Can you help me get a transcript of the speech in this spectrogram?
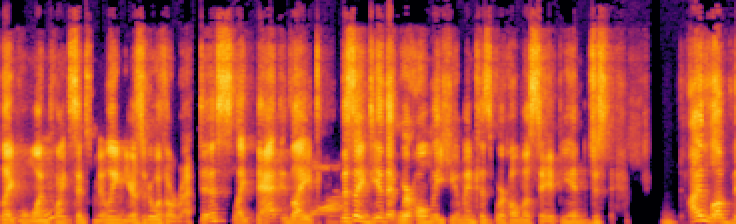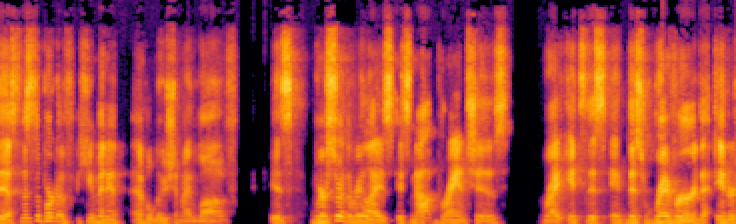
like Mhm. 1.6 million years ago with erectus like that like Yeah. this idea that we're only human because we're homo sapien just i love this this is the part of human evolution i love is we're starting to realize it's not branches right it's this it, this river Mm-hmm. that inter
